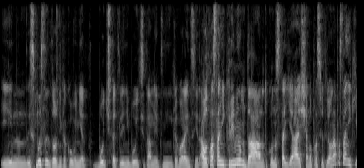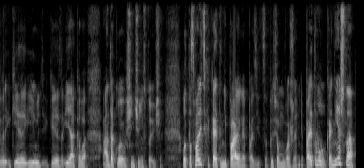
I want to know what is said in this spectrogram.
и, и смысла тоже никакого нет. Будете читать или не будете, там это никакой разницы нет. А вот послание к римлянам, да, оно такое настоящее, оно просветленное. А послание. Якова, она такое вообще ничего не стоящее. Вот посмотрите, какая-то неправильная позиция, при всем уважении. Поэтому, конечно,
